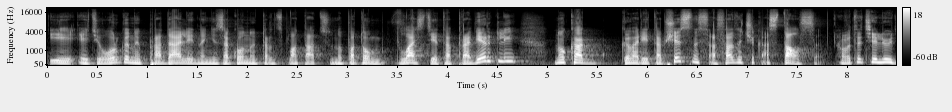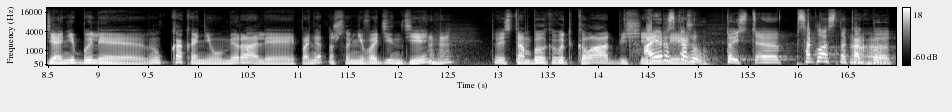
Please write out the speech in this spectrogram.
и эти органы продали на незаконную трансплантацию. Но потом власти это опровергли, но, как говорит общественность, осадочек остался. А вот эти люди, они были, ну как они умирали? Понятно, что не в один день. Угу. То есть там было какое-то кладбище. А или... я расскажу. То есть, э, согласно как ага. бы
